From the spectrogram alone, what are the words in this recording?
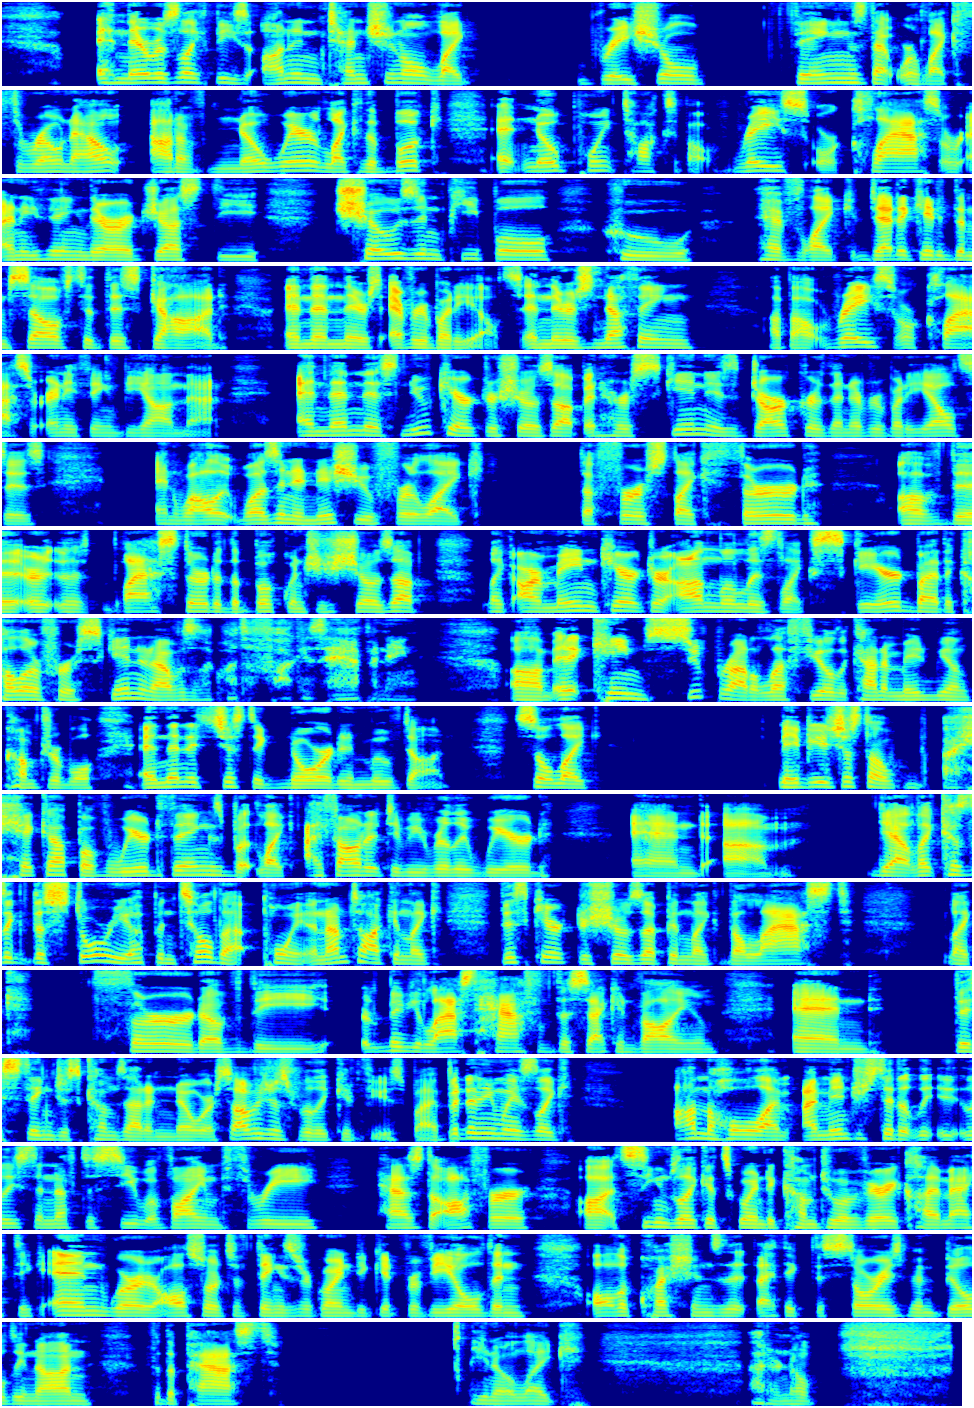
And there was like these unintentional, like racial things that were like thrown out out of nowhere. Like the book at no point talks about race or class or anything. There are just the chosen people who have like dedicated themselves to this god and then there's everybody else. And there's nothing about race or class or anything beyond that. And then this new character shows up and her skin is darker than everybody else's. And while it wasn't an issue for like the first like third of the or the last third of the book when she shows up like our main character Anlil is like scared by the color of her skin and I was like what the fuck is happening? Um, and it came super out of left field. It kind of made me uncomfortable and then it's just ignored and moved on. So like maybe it's just a, a hiccup of weird things but like I found it to be really weird and um yeah like because like the story up until that point and I'm talking like this character shows up in like the last like third of the or maybe last half of the second volume and this thing just comes out of nowhere. So I was just really confused by it. But anyways, like on the whole, I'm I'm interested at, le- at least enough to see what Volume Three has to offer. Uh, it seems like it's going to come to a very climactic end where all sorts of things are going to get revealed and all the questions that I think the story's been building on for the past, you know, like I don't know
